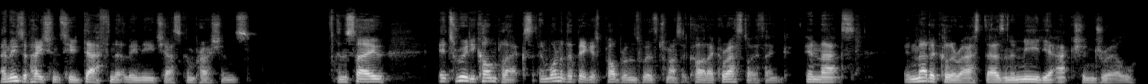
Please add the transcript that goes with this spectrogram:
And these are patients who definitely need chest compressions. And so it's really complex. And one of the biggest problems with traumatic cardiac arrest, I think, in that in medical arrest, there's an immediate action drill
